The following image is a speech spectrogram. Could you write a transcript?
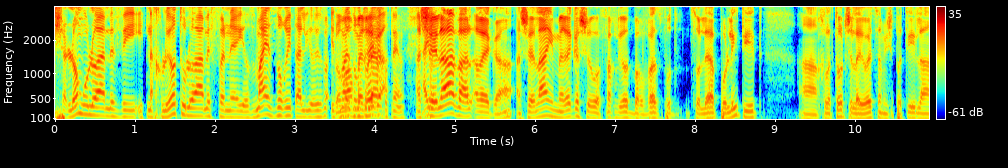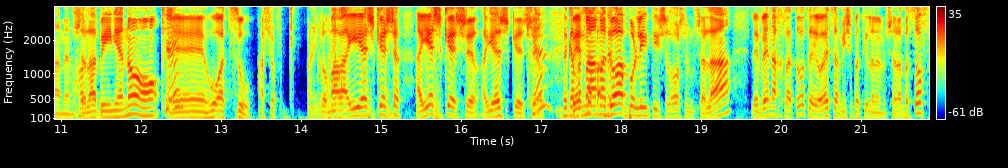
שלום הוא לא היה מביא, התנחלויות הוא לא היה מפנה, יוזמה אזורית על יוזמה יוזמה אזורית הוא לא היה מרגע, חותם. השאלה אבל, רגע, השאלה היא מרגע שהוא הפך להיות ברווז צולע פוליטית, ההחלטות של היועץ המשפטי לממשלה בעניינו כן. אה, הואצו. השופ... כלומר, אני- יש קשר, היש קשר, היש קשר, כן, בין בסוף- מעמדו ו- הפוליטי של ראש ממשלה לבין החלטות היועץ המשפטי לממשלה. בסוף,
